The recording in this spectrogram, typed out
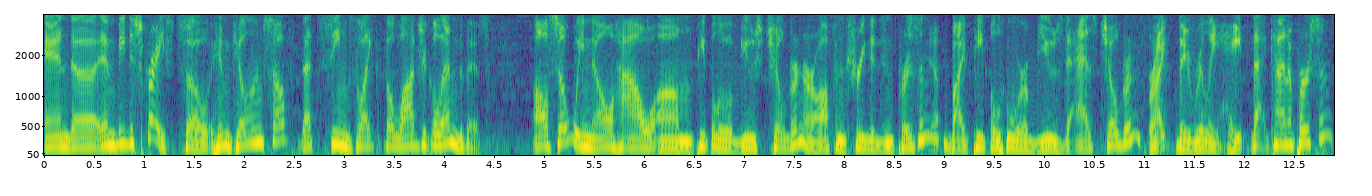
and uh, and be disgraced. So him killing himself that seems like the logical end to this. Also, we know how um, people who abuse children are often treated in prison by people who were abused as children. Right. They really hate that kind of person.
